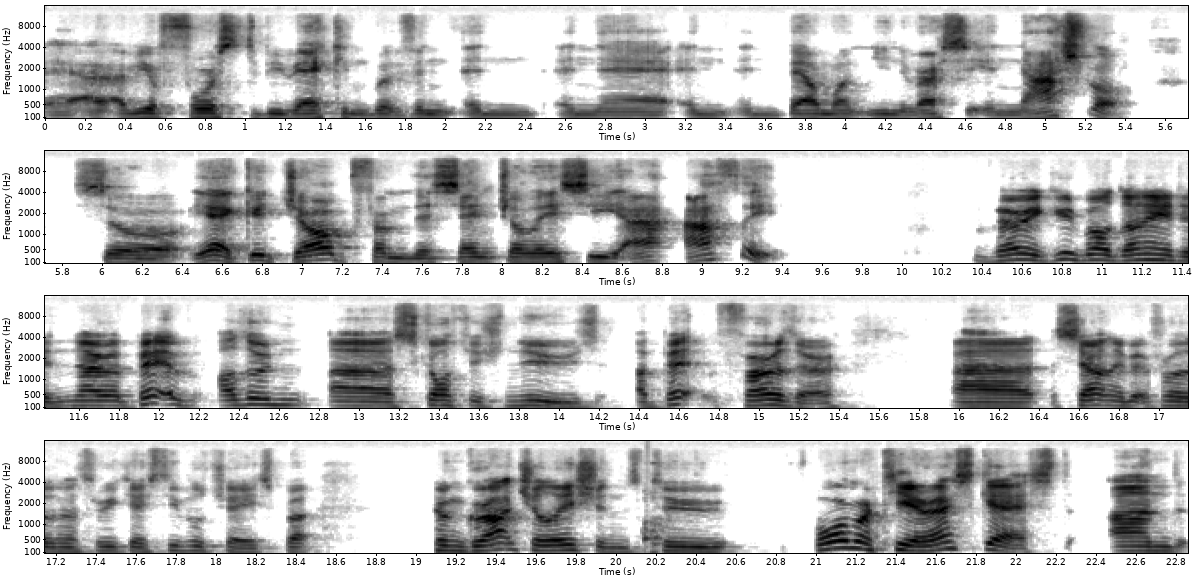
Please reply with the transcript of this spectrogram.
uh, a real force to be reckoned with in in in, uh, in in Belmont University in Nashville. So yeah, good job from the Central AC a- athlete. Very good, well done, Aidan. Now a bit of other uh, Scottish news, a bit further, uh, certainly a bit further than a 3K steeplechase, but congratulations to former TRS guest and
